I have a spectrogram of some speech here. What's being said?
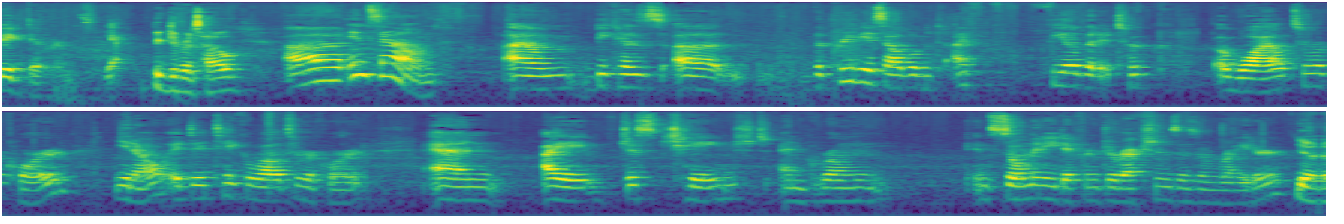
big difference. Yeah, Big difference. How? uh, in sound, um, because uh, the previous album, I feel that it took a while to record. You know, it did take a while to record, and I just changed and grown in so many different directions as a writer Yeah.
